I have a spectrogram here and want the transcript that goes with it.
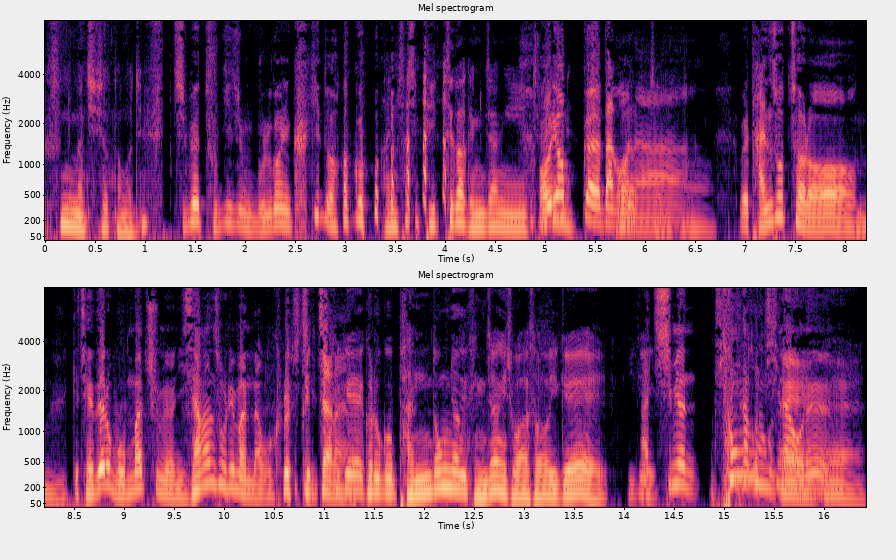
스님만 치셨던 거지? 집에 두기 좀 물건이 크기도 하고 아니, 사실 비트가 굉장히. 어렵다거나 어렵죠. 왜 단소처럼 음. 제대로 못 맞추면 이상한 소리만 나고 그럴 수도 있잖아요. 그게, 그리고 반동력이 굉장히 좋아서, 이게, 이게. 아 치면 팅하고 티 나오는 네,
